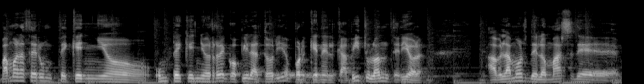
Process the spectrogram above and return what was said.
vamos a hacer un pequeño, un pequeño recopilatorio, porque en el capítulo anterior hablamos de lo más de,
